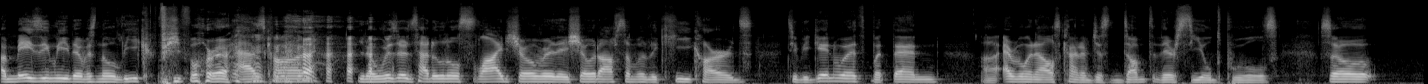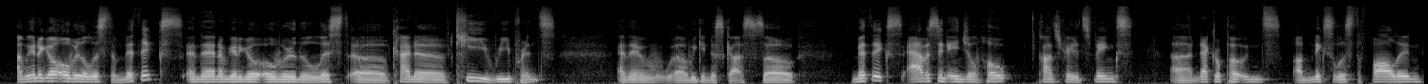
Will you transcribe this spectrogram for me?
Amazingly, there was no leak before HasCon. you know, Wizards had a little slideshow where they showed off some of the key cards to begin with, but then uh, everyone else kind of just dumped their sealed pools. So I'm gonna go over the list of mythics, and then I'm gonna go over the list of kind of key reprints, and then uh, we can discuss. So, mythics: Avacyn, Angel of Hope, Consecrated Sphinx, uh, Necropotence, Omnixilus the Fallen.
